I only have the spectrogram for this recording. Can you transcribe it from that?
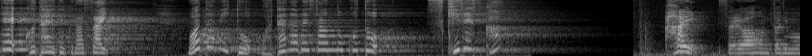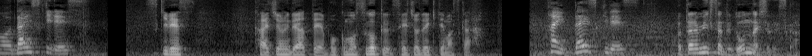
で答えてください。ワタミと渡辺さんのこと好きですか？はいそれは本当にもう大好きです。好きです。会長に出会って僕もすごく成長できてますから。はい大好きです。渡辺美樹さんってどんな人ですか？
